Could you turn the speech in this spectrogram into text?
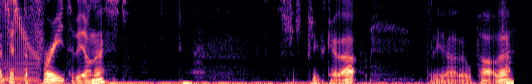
Like just a three to be honest. Let's just duplicate that. Delete that little part there.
